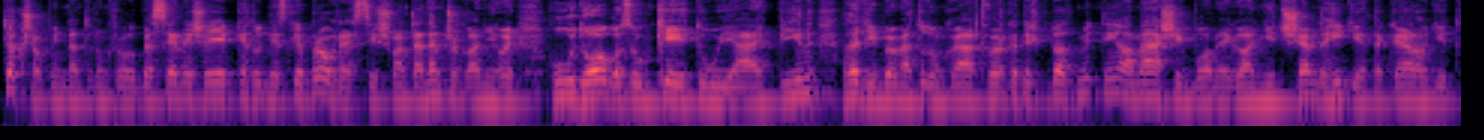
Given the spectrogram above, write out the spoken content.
tök sok mindent tudunk róluk beszélni, és egyébként úgy néz ki, hogy progressz is van, tehát nem csak annyi, hogy hú, dolgozunk két új IP-n, az egyikből már tudunk artwork is mutatni, a másikból még annyit sem, de higgyétek el, hogy itt,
